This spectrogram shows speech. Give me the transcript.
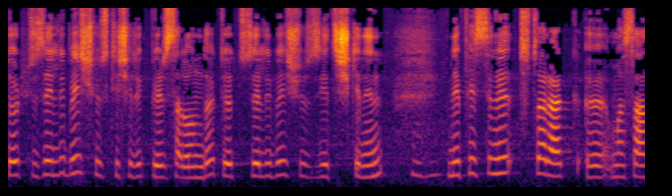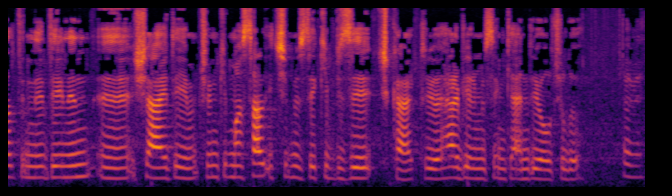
450 500 kişilik bir salonda 450 500 yetişkinin nefesini tutarak e, masal dinlediğinin e, şahidiyim. Çünkü masal içimizdeki bizi çıkartıyor. Her birimizin kendi yolculuğu. Evet.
